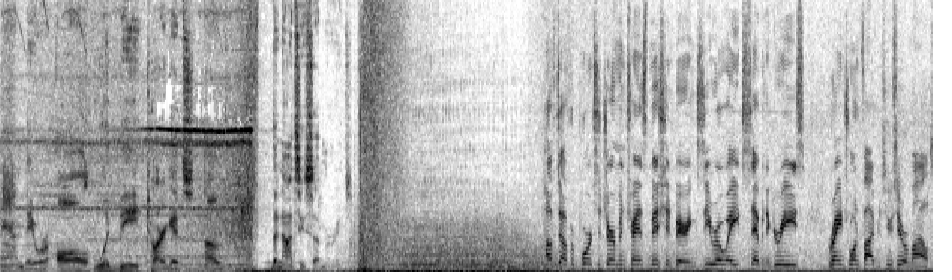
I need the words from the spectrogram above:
And they were all would-be targets of the Nazi submarines. Huffduff reports a German transmission bearing 087 degrees, range 15 to 20 miles.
